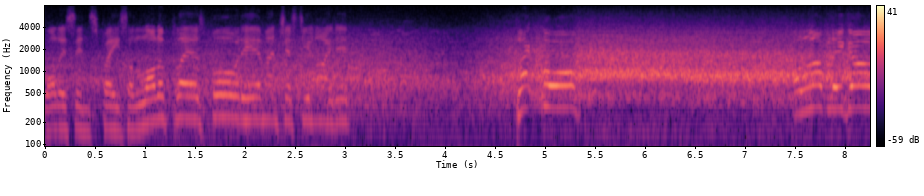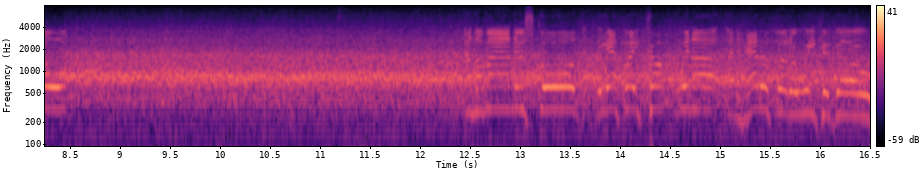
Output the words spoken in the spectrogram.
Wallace in space. A lot of players forward here, Manchester United. Blackmore. A lovely goal. And the man who scored the FA Cup winner at Hereford a week ago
